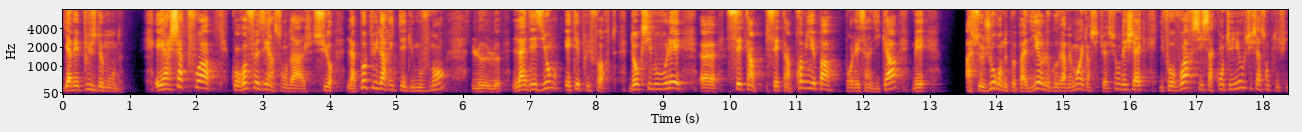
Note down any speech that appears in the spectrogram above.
il y avait plus de monde. Et à chaque fois qu'on refaisait un sondage sur la popularité du mouvement, l'adhésion le, était plus forte. Donc, si vous voulez, euh, c'est un, un premier pas pour les syndicats, mais à ce jour, on ne peut pas dire le gouvernement est en situation d'échec. Il faut voir si ça continue ou si ça s'amplifie.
